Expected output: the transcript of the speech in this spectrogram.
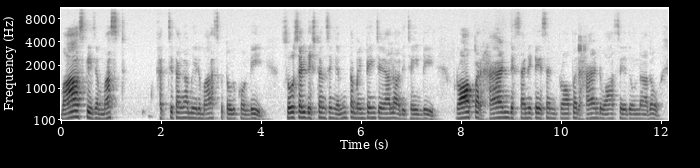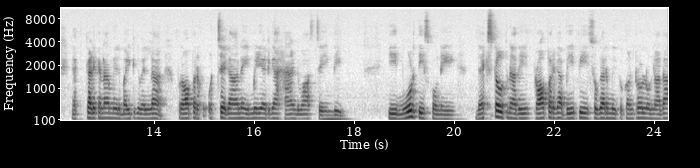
మాస్క్ ఈజ్ ఎ మస్ట్ ఖచ్చితంగా మీరు మాస్క్ తొడుక్కోండి. సోషల్ డిస్టెన్సింగ్ ఎంత మెయింటైన్ చేయాలో అది చేయండి. Proper hand sanitation proper hand wash ఏది ఉన్నదో ఎక్కడికైనా మీరు బయటికి వెళ్ళినా ప్రాపర్ వచ్చేగానే ఇమ్మీడియట్గా హ్యాండ్ వాష్ చేయండి. ఈ మూడు తీసుకొని నెక్స్ట్ అవుతున్నది ప్రాపర్గా బీపీ షుగర్ మీకు కంట్రోల్ ఉన్నదా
